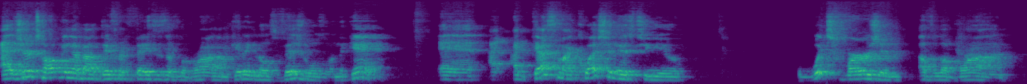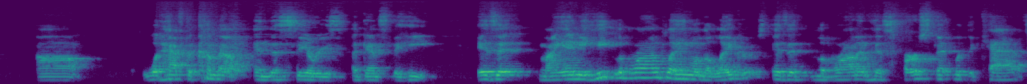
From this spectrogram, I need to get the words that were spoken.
As you're talking about different phases of LeBron, I'm getting those visuals on the game. And I, I guess my question is to you, which version of LeBron uh, would have to come out in this series against the Heat? Is it Miami Heat LeBron playing on the Lakers? Is it LeBron in his first stint with the Cavs?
